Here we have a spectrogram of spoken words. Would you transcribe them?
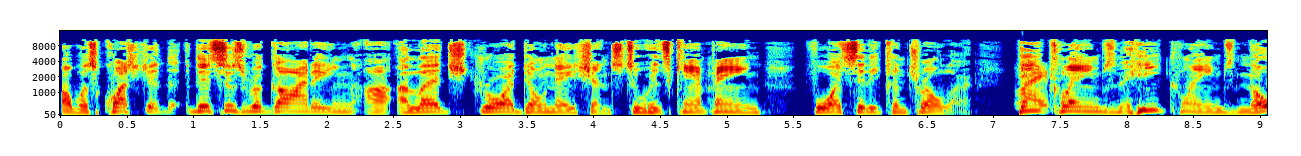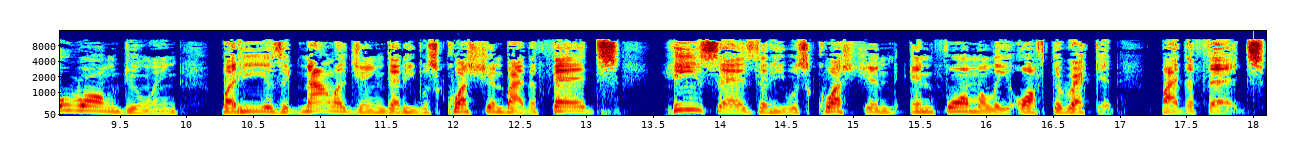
uh, was questioned. This is regarding uh, alleged straw donations to his campaign for a city controller. He claims he claims no wrongdoing, but he is acknowledging that he was questioned by the feds. He says that he was questioned informally off the record by the feds.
